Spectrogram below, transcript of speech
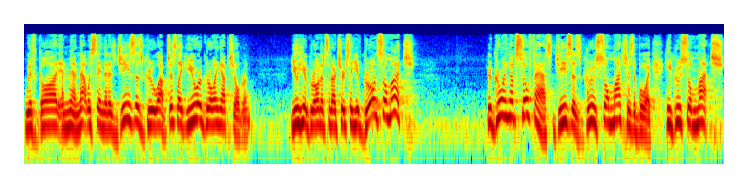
with God and men. That was saying that as Jesus grew up, just like you are growing up, children, you hear grown ups in our church say, You've grown so much. You're growing up so fast. Jesus grew so much as a boy. He grew so much.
